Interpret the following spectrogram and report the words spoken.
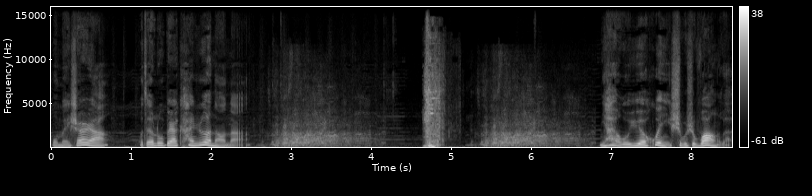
我没事儿啊，我在路边看热闹呢。你还有个约会，你是不是忘了？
